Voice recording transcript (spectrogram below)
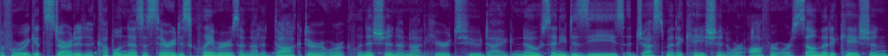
Before we get started, a couple necessary disclaimers. I'm not a doctor or a clinician. I'm not here to diagnose any disease, adjust medication, or offer or sell medication,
